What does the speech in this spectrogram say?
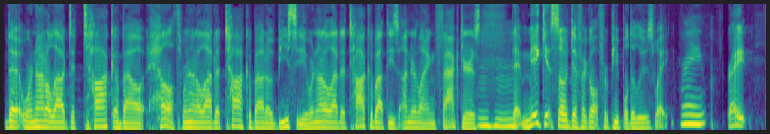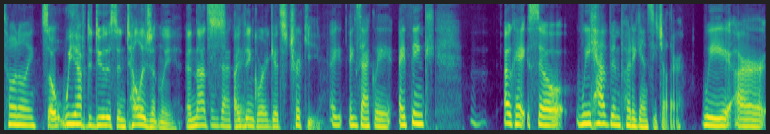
that we're not allowed to talk about health. We're not allowed to talk about obesity. We're not allowed to talk about these underlying factors mm-hmm. that make it so difficult for people to lose weight. Right. Right. Totally. So we have to do this intelligently. And that's, exactly. I think, where it gets tricky. I, exactly. I think, okay, so we have been put against each other. We are,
